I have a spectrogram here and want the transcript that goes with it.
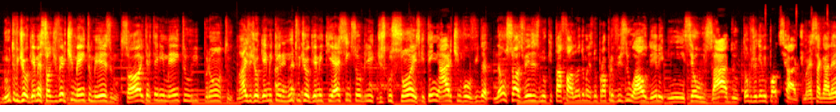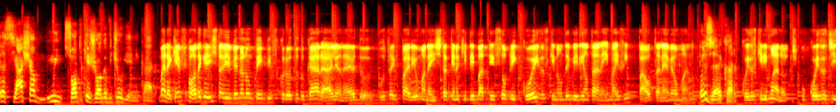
Muito videogame é só divertimento mesmo, só entretenimento e pronto. Mas videogame tem muito videogame que é sim sobre discussões, que tem arte envolvida, não só às vezes no que tá falando, mas no próprio visual dele, em ser ousado. Então videogame pode ser arte, mas essa galera se acha muito só porque joga videogame, cara. Mano, é que é foda que a gente tá vivendo num tempo escroto do caralho, né, Edu? Puta que pariu, mano. A gente tá tendo que debater sobre coisas que não deveriam estar nem mais em pauta, né, meu mano? Pois é, cara. Coisas que, mano, tipo, coisas de,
